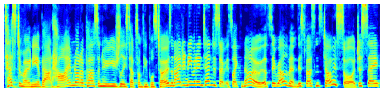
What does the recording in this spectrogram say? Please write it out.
testimony about how I'm not a person who usually steps on people's toes and I didn't even intend to step. It's like, no, that's irrelevant. This person's toe is sore. Just say,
